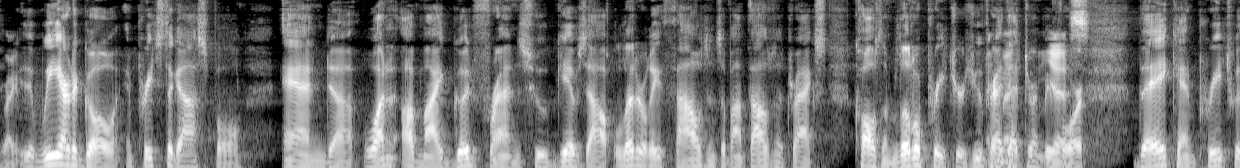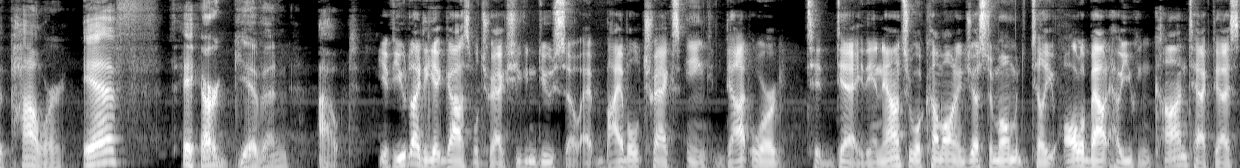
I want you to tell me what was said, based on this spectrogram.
Right. We are to go and preach the gospel. And uh, one of my good friends who gives out literally thousands upon thousands of tracts calls them little preachers. You've heard that term before. Yes. They can preach with power if they are given out. If you'd like to get gospel tracts, you can do so at BibleTractsInc.org today. The announcer will come on in just a moment to tell you all about how you can contact us.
